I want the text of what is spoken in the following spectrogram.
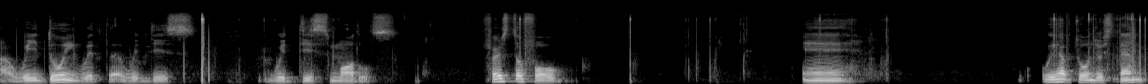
are we doing with uh, with these with these models first of all uh, we have to understand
